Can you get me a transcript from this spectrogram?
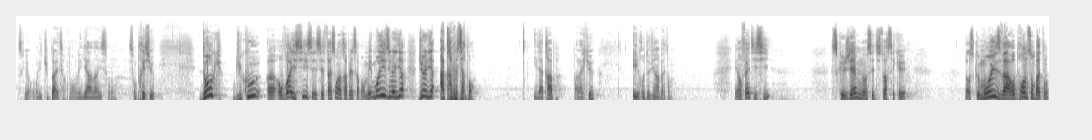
Parce qu'on les tue pas les serpents, on les garde, hein, ils sont ils sont précieux. Donc, du coup, euh, on voit ici cette façon d'attraper le serpent. Mais Moïse, il va dire, Dieu va dire, attrape le serpent. Il l'attrape par la queue et il redevient un bâton. Et en fait, ici, ce que j'aime dans cette histoire, c'est que lorsque Moïse va reprendre son bâton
